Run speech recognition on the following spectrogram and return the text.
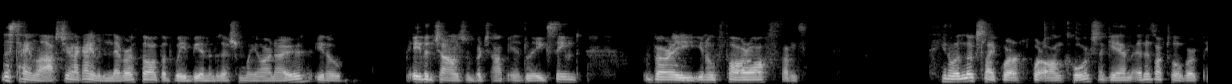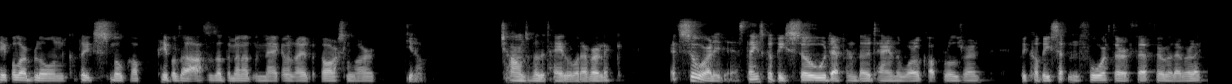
this time last year, like I would never thought that we'd be in the position we are now. You know, even challenging for Champions League seemed very you know far off and you know, it looks like we're we're on course again. It is October. People are blowing complete smoke up people's asses at the minute and making it out like Arsenal are, you know, challenging for the title, whatever. Like, it's so early days. Things could be so different by the time the World Cup rolls around. We could be sitting fourth or fifth or whatever. Like,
